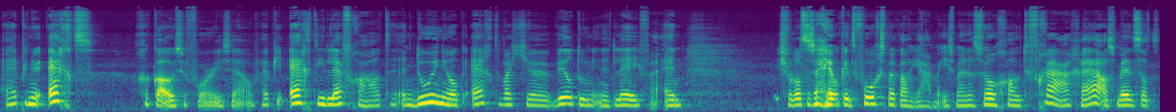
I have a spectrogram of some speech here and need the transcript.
heb je nu echt gekozen voor jezelf? Heb je echt die lef gehad? En doe je nu ook echt wat je wilt doen in het leven? En Charlotte zei ook in het voorgesprek al: Ja, maar is mij dat zo'n grote vraag? Hè? Als mensen dat.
